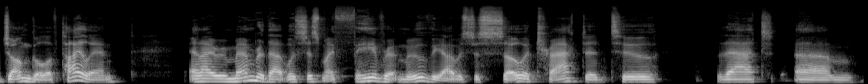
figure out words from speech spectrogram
jungle of Thailand and I remember that was just my favorite movie. I was just so attracted to that um,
